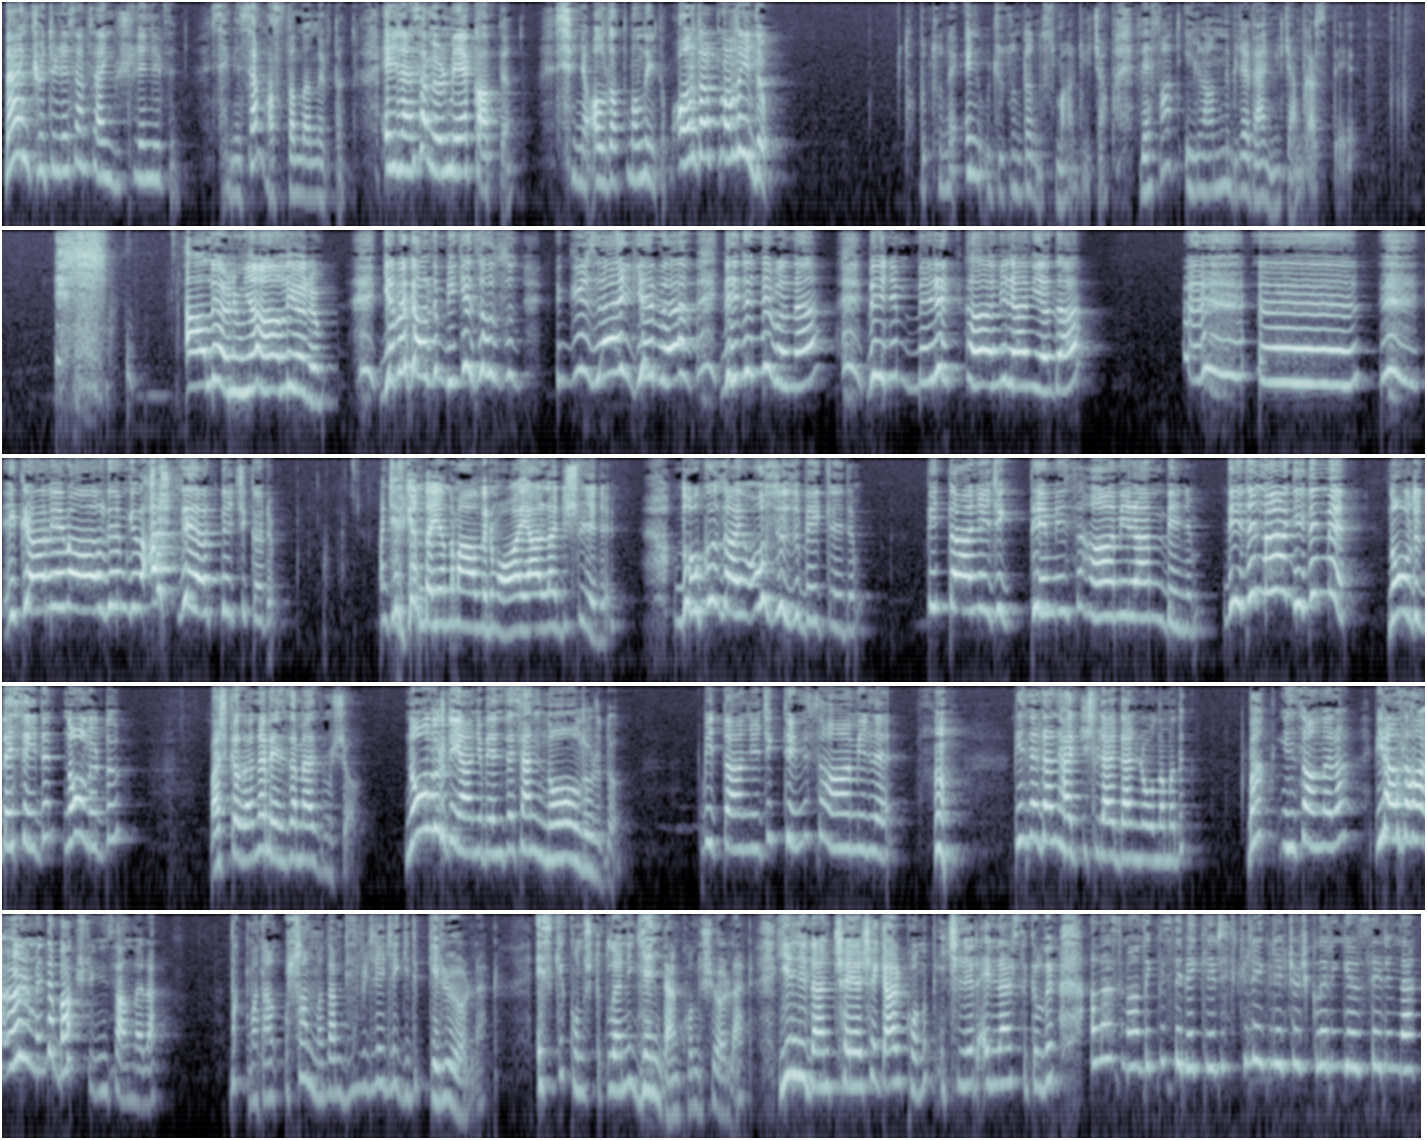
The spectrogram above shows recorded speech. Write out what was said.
Ben kötülesem sen güçlenirdin. Sevinsem hastalanırdın. Eğlensem ölmeye kalktın. Seni aldatmalıydım. Aldatmalıydım. Tabutunu en ucuzundan ısmarlayacağım. Vefat ilanını bile vermeyeceğim gazeteye. ağlıyorum ya ağlıyorum. Gebe kaldım bir kez olsun. Güzel gebem dedin mi bana? Benim melek hamilem ya da. İkramiyemi aldığım gün aşk seyahatine çıkarım. Türkan da yanıma alırım o ayarlar işleri. Dokuz ay o sözü bekledim. Bir tanecik temiz hamilem benim. Dedin mi ha dedin mi? Ne olur deseydin ne olurdu? Başkalarına benzemezmiş o. Ne olurdu yani benzesen ne olurdu? Bir tanecik temiz hamile. Biz neden her kişilerden ne olamadık? Bak insanlara. Biraz daha ölme de bak şu insanlara. Bıkmadan, usanmadan birbirleriyle gidip geliyorlar. Eski konuştuklarını yeniden konuşuyorlar. Yeniden çaya şeker konup içilir, eller sıkılır. Allah'a ısmarladık biz de bekleriz güle güle çocukların gözlerinden.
